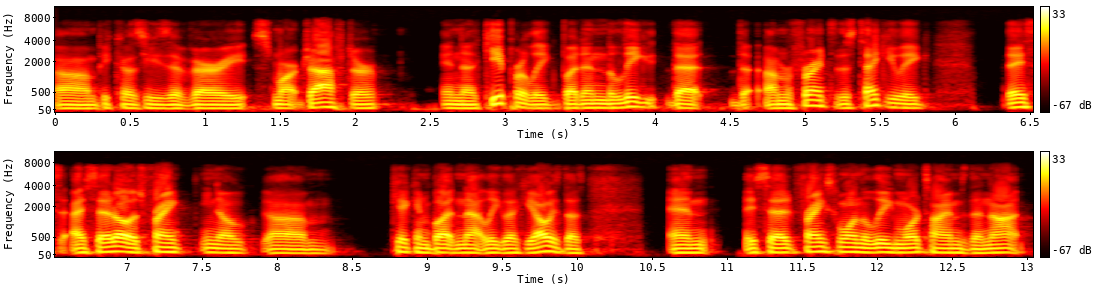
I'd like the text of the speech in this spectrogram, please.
um, because he's a very smart drafter in the keeper league. But in the league that, that I'm referring to, this techie league, they I said, "Oh, is Frank, you know, um, kicking butt in that league like he always does?" And they said Frank's won the league more times than not.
